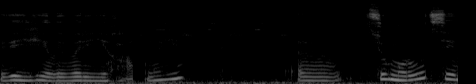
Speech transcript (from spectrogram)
вігіли варієгатної. Е, В цьому році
